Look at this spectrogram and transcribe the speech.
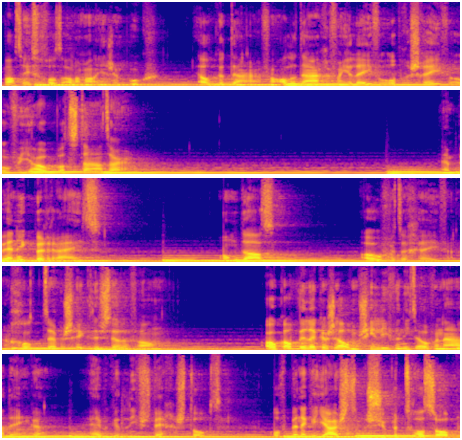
Wat heeft God allemaal in zijn boek, elke dag van alle dagen van je leven opgeschreven over jou? Wat staat daar? Ben ik bereid om dat over te geven, aan God ter beschikking te stellen van, ook al wil ik er zelf misschien liever niet over nadenken, heb ik het liefst weggestopt, of ben ik er juist super trots op,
